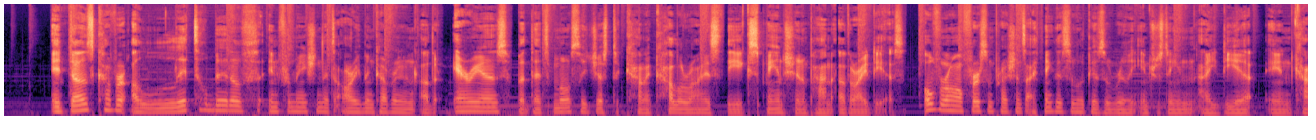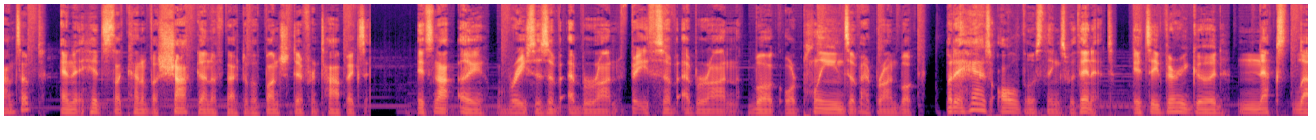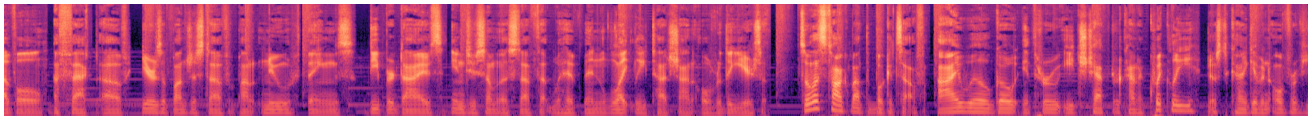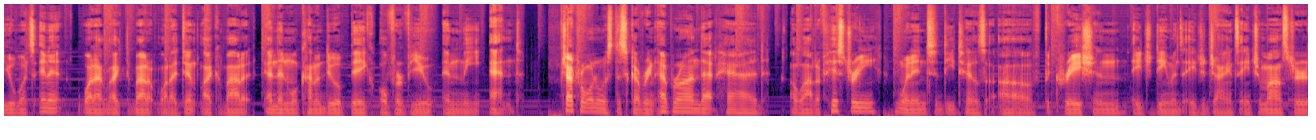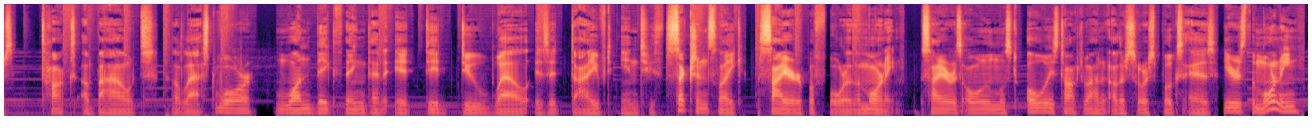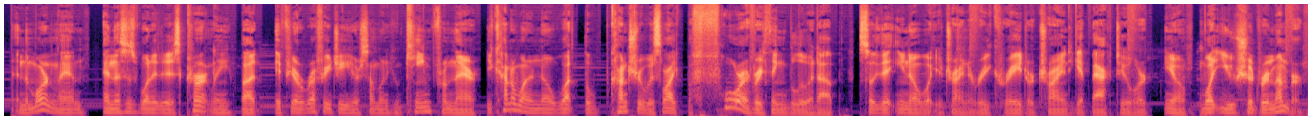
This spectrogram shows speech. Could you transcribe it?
It does cover a little bit of information that's already been covered in other areas, but that's mostly just to kind of colorize the expansion upon other ideas. Overall, first impressions, I think this book is a really interesting idea in concept, and it hits like kind of a shotgun effect of a bunch of different topics. It's not a Races of Eberron, Faiths of Eberron book or Planes of Eberron book but it has all those things within it. It's a very good next level effect of here's a bunch of stuff about new things, deeper dives into some of the stuff that have been lightly touched on over the years. So let's talk about the book itself. I will go through each chapter kind of quickly just to kind of give an overview what's in it, what I liked about it, what I didn't like about it, and then we'll kind of do a big overview in the end. Chapter 1 was discovering Eberron, that had a lot of history, went into details of the creation, Age of Demons, Age of Giants, Age of Monsters, talks about the last war. One big thing that it did do well is it dived into sections like Cyre before the Mourning. Cyre is almost always talked about in other source books as here's the Mourning in the Mournland, and this is what it is currently. But if you're a refugee or someone who came from there, you kind of want to know what the country was like before everything blew it up so that you know what you're trying to recreate or trying to get back to or, you know, what you should remember.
